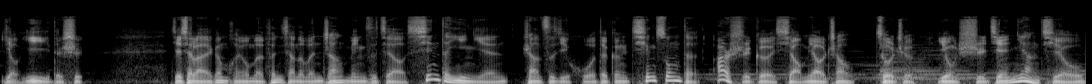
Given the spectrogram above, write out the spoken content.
有意义的事。接下来跟朋友们分享的文章名字叫《新的一年让自己活得更轻松的二十个小妙招》，作者用时间酿酒。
